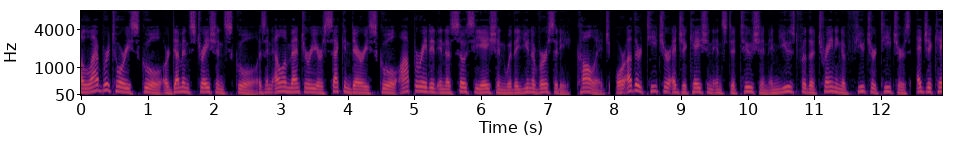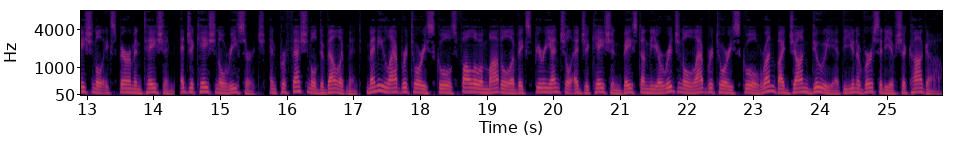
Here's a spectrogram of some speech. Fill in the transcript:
A laboratory school or demonstration school is an elementary or secondary school operated in association with a university, college, or other teacher education institution and used for the training of future teachers, educational experimentation, educational research, and professional development. Many laboratory schools follow a model of experiential education based on the original laboratory school run by John Dewey at the University of Chicago.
